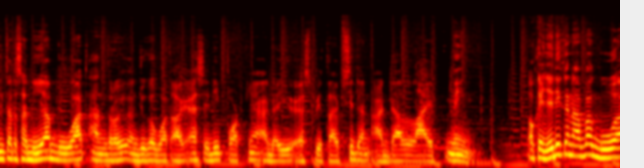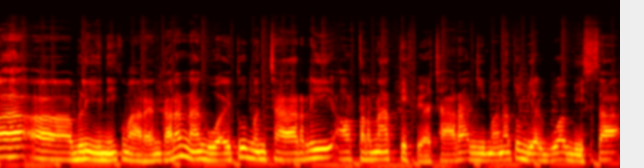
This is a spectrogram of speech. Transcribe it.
Ini tersedia buat Android dan juga buat iOS. Jadi portnya ada USB Type-C dan ada Lightning. Oke, jadi kenapa gua uh, beli ini kemarin? Karena gua itu mencari alternatif ya, cara gimana tuh biar gua bisa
